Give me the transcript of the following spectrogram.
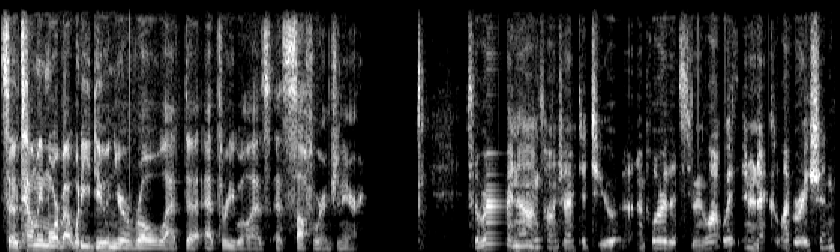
So, tell me more about what do you do in your role at uh, at ThreeWill as as software engineer. So right now I'm contracted to an employer that's doing a lot with intranet collaboration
